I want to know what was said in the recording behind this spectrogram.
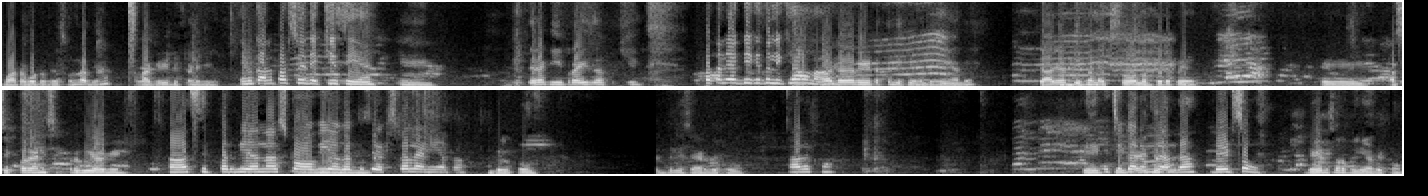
ਵਾਟਰ ਬੋਟਲ ਤੇ ਸੁਣ ਲੱਗਦੀ ਨਾ ਅਲੱਗ ਹੀ ਡਿਫਰੈਂਟ ਜੀ ਇਹਨੂੰ ਕੱਲ ਪਰਸੋਂ ਹੀ ਦੇਖੀ ਸੀ ਇਹ। ਹੂੰ। ਤੇਰਾ ਕੀ ਪ੍ਰਾਈਸ ਆ? ਪਤਾ ਨਹੀਂ ਅੱਗੇ ਕਿਤੇ ਲਿਖਿਆ ਹੋਣਾ। ਜਿਹੜਾ ਰੇਟ ਤੇ ਲਿਖੇ ਹੁੰਦੇ ਦੇ ਤੇ ਆ ਜਿਹੜਾ ਟਿਫਨ 190 ਰੁਪਏ। ਤੇ ਆ ਸਿੱਪਰ ਹੈ ਨਹੀਂ ਸਿੱਪਰ ਵੀ ਆ ਗਏ। ਹਾਂ ਸਿਪਰ ਵੀ ਆ ਨਾ ਸਟ੍ਰੋ ਵੀ ਅਗਰ ਤੁਸੀਂ ਐਕਸਟਰਾ ਲੈਣੀ ਆ ਤਾਂ। ਬਿਲਕੁਲ। ਇੱਧਰਲੀ ਸਾਈਡ ਦੇਖੋ। ਆ ਦੇਖੋ। ਇਹ ਚ ਗਰਮ ਰਹਿੰਦਾ 150 150 ਰੁਪਈਆ ਦੇਖੋ।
